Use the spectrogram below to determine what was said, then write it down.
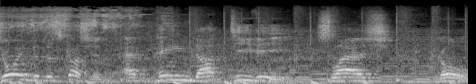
Join the discussion at Paine.tv slash gold.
